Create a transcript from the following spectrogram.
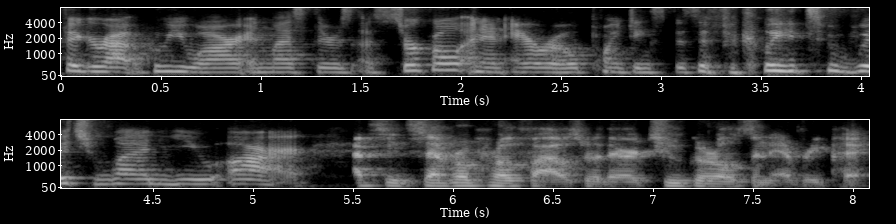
figure out who you are unless there's a circle and an arrow pointing specifically to which one you are. I've seen several profiles where there are two girls in every pic,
